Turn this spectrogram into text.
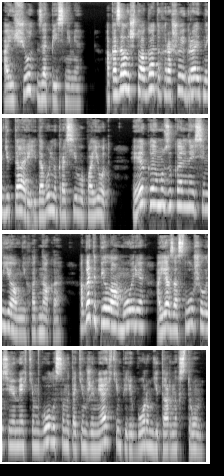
а еще за песнями. Оказалось, что Агата хорошо играет на гитаре и довольно красиво поет — Экая музыкальная семья у них, однако. Агата пела о море, а я заслушалась ее мягким голосом и таким же мягким перебором гитарных струн.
